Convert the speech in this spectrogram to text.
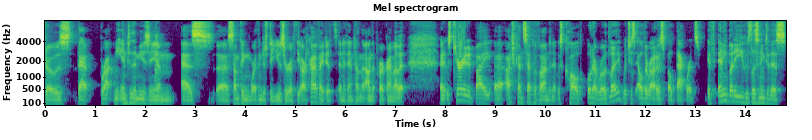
shows that brought me into the museum as uh, something more than just a user of the archive. I did an event on the on the program of it, and it was curated by uh, Ashkan Sepahvand, and it was called Odarodle, which is El Dorado spelled backwards. If anybody who's listening to this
